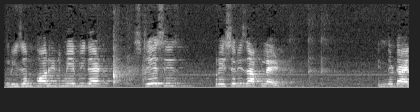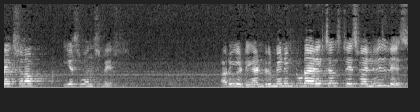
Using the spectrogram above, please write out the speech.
The reason for it may be that stress is pressure is applied in the direction of S1 stress. Are you getting? And remaining two directions stress value is less.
